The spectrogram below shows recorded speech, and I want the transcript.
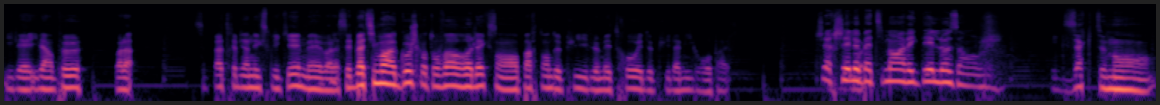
Il est il est un peu voilà. C'est pas très bien expliqué mais voilà, c'est le bâtiment à gauche quand on va au Rolex en partant depuis le métro et depuis la Migros par exemple. Cherchez le Ouais. bâtiment avec des losanges. Exactement.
